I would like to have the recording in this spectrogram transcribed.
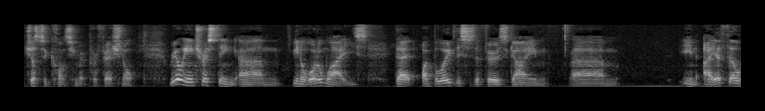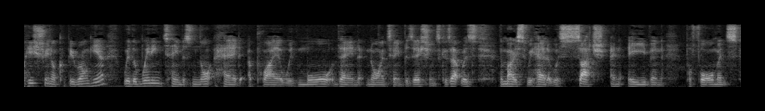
just a consummate professional. Really interesting um, in a lot of ways that I believe this is the first game um, in AFL history, and I could be wrong here, where the winning team has not had a player with more than 19 possessions, because that was the most we had. It was such an even performance.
